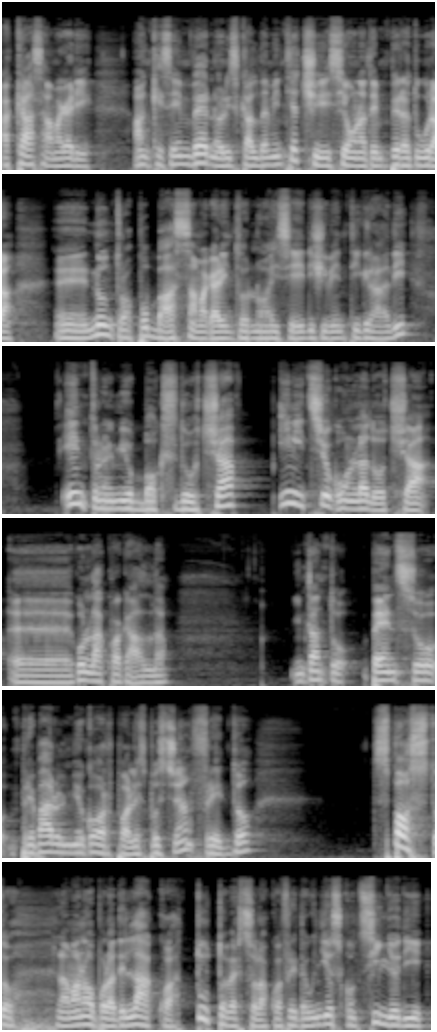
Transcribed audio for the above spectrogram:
A casa magari anche se è inverno riscaldamenti accesi a una temperatura eh, non troppo bassa, magari intorno ai 16-20 gradi. Entro nel mio box doccia, inizio con la doccia eh, con l'acqua calda. Intanto penso, preparo il mio corpo all'esposizione al freddo, sposto la manopola dell'acqua tutto verso l'acqua fredda, quindi io sconsiglio di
